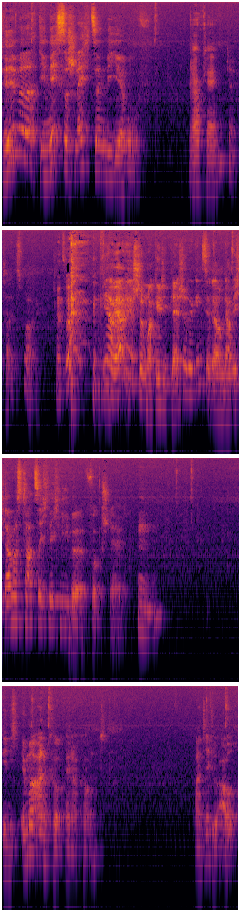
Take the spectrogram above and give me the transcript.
Filme, die nicht so schlecht sind wie ihr Ruf. Okay. Okay. Teil 2. Jetzt, Ja, wir hatten ja schon mal Guilty Pleasure, da ging es ja darum. Da habe ich damals tatsächlich Liebe vorgestellt. hm. Den ich immer angucke, wenn er kommt. André, du auch?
